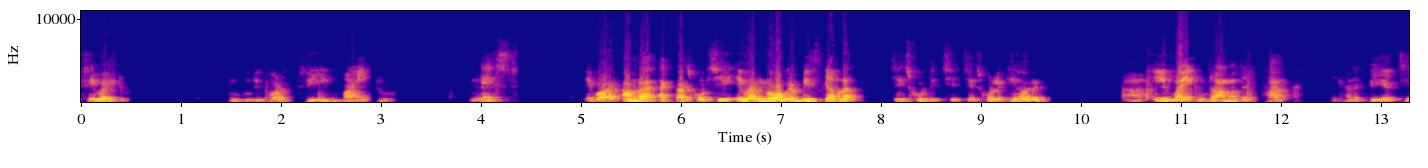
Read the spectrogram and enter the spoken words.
three by two two to the power three by two next এবার আমরা এক কাজ করছি, এবার লগ আর বেসকে আমরা চেঞ্জ করে দিচ্ছি। চেঞ্জ করলে কি হবে? এ বাই টুটা আমাদের থাক। এখানে পেয়ে যাচ্ছি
